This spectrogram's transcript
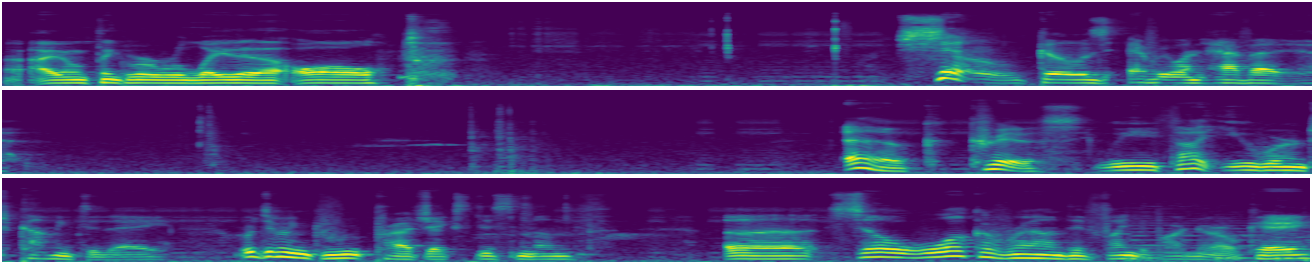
I don't think we're related at all. So goes everyone have a... Oh, Kris, we thought you weren't coming today. We're doing group projects this month. Uh, so walk around and find a partner, okay?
